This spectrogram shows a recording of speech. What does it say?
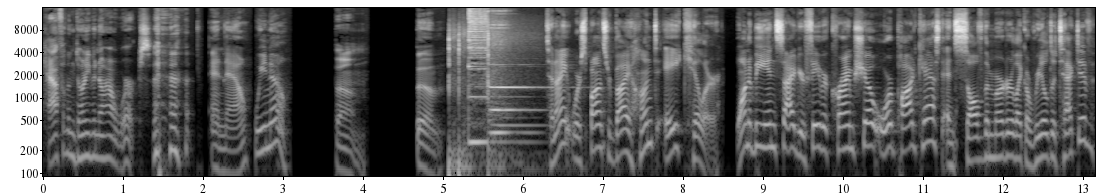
half of them don't even know how it works. and now we know. Boom. Boom. Tonight, we're sponsored by Hunt a Killer. Want to be inside your favorite crime show or podcast and solve the murder like a real detective?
